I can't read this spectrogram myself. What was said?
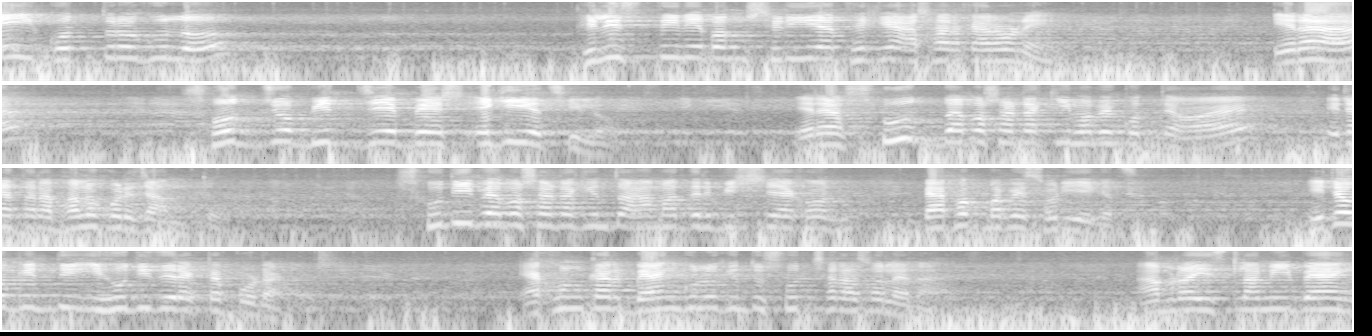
এই গোত্রগুলো ফিলিস্তিন এবং সিরিয়া থেকে আসার কারণে এরা সহ্য বীর্যে বেশ এগিয়ে ছিল এরা সুদ ব্যবসাটা কীভাবে করতে হয়, এটা তারা ভালো করে জানতো। সুদি ব্যবসাটা কিন্তু আমাদের বিশ্বে এখন ব্যাপকভাবে ছড়িয়ে গেছে। এটাও কিন্তু ইহুদিদের একটা প্রোডাক্ট এখনকার ব্যাংকগুলো কিন্তু সুদ ছাড়া চলে না। আমরা ইসলামী ব্যাংক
